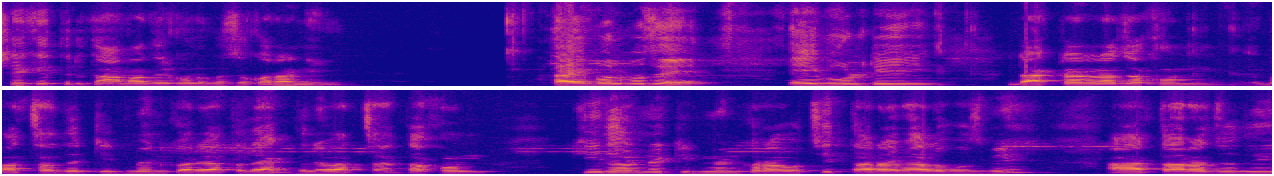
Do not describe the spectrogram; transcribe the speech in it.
সেক্ষেত্রে তো আমাদের কোনো কিছু করা নেই। তাই বলব যে এই ভুলটি ডাক্তাররা যখন বাচ্চাদের ট্রিটমেন্ট করে অর্থাৎ একদিনে বাচ্চা তখন কী ধরনের ট্রিটমেন্ট করা উচিত তারাই ভালো বুঝবে। আর তারা যদি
